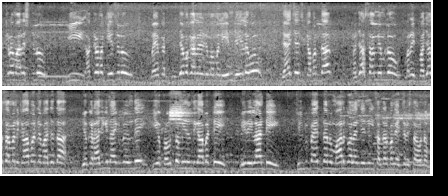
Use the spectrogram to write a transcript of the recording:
అక్రమ అరెస్టులు ఈ అక్రమ కేసులు మా యొక్క ఉద్యమకారులను మమ్మల్ని ఏం చేయలేవు. దయచేసి ఖబర్దార్ ప్రజాస్వామ్యంలో మన ప్రజాస్వామ్యాన్ని కాపాడిన బాధ్యత ఈ యొక్క రాజకీయ నాయకులపై ఉంది. ఈ ప్రభుత్వం మీద ఉంది కాబట్టి మీరు ఇలాంటి శిల్పి ప్రయత్నాలు మానుకోవాలని ఈ సందర్భంగా హెచ్చరిస్తా ఉన్నాం.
